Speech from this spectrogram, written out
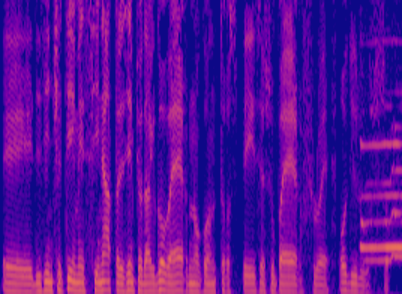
E disincentivi messi in atto, ad esempio, dal governo contro spese superflue o di lusso.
